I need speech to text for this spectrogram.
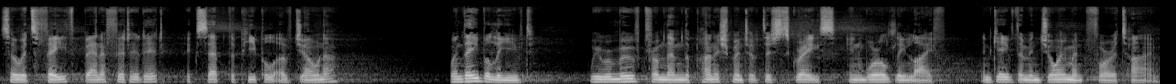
so its faith benefited it, except the people of Jonah? When they believed, we removed from them the punishment of disgrace in worldly life and gave them enjoyment for a time.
